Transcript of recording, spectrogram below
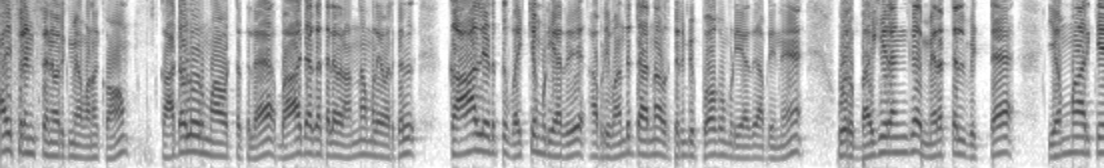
ஹாய் ஃப்ரெண்ட்ஸ் அனைவருக்குமே வணக்கம். கடலூர் மாவட்டத்தில் பாஜக தலைவர் அண்ணாமலை அவர்கள் கால் எடுத்து வைக்க முடியாது. அப்படி வந்துட்டாருன்னா அவர் திரும்பி போக முடியாது அப்படின்னு ஒரு பகிரங்க மிரட்டல் விட்ட எம்ஆர்கே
